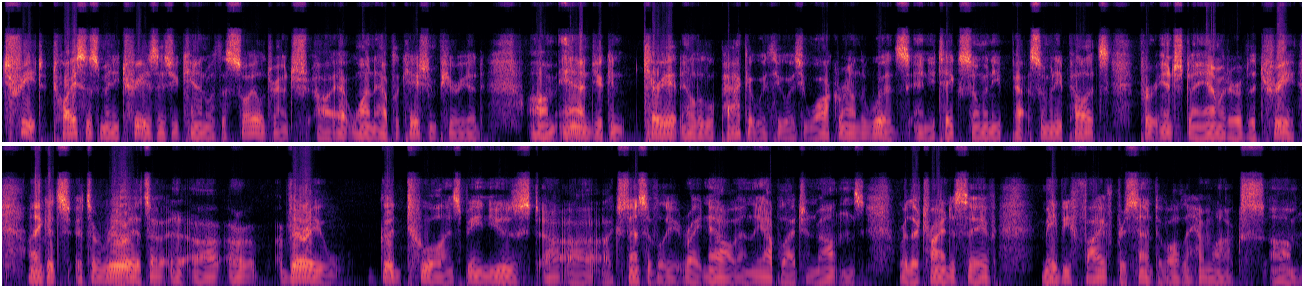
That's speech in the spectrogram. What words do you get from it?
treat twice as many trees as you can with a soil drench uh, at one application period. Um, and you can carry it in a little packet with you as you walk around the woods, and you take so many so many pellets per inch diameter of the tree. I think it's it's a really it's a, a, a very good tool and it's being used uh, uh, extensively right now in the Appalachian Mountains where they're trying to save maybe 5% of all the hemlocks. Um,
